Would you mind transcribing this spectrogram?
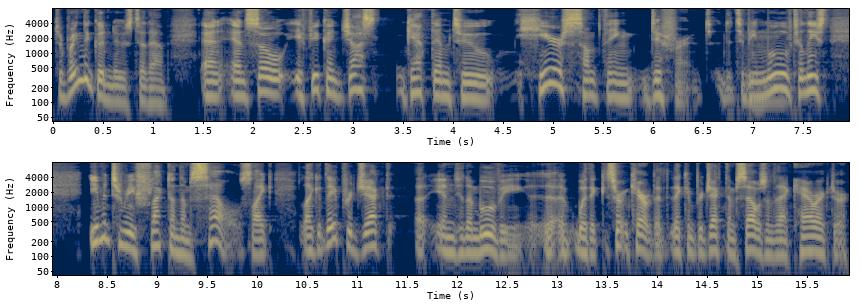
to bring the good news to them and and so if you can just get them to hear something different to be mm-hmm. moved to at least even to reflect on themselves like like if they project uh, into the movie uh, uh, with a certain character, that they can project themselves into that character.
